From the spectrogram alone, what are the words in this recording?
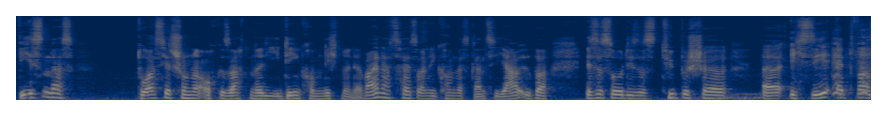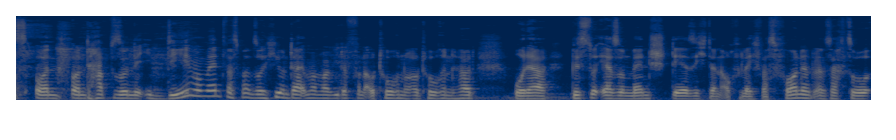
Wie ist denn das? Du hast jetzt schon auch gesagt, ne, die Ideen kommen nicht nur in der Weihnachtszeit, sondern die kommen das ganze Jahr über. Ist es so dieses typische, äh, ich sehe etwas und und habe so eine Idee im Moment, was man so hier und da immer mal wieder von Autoren und Autorinnen hört? Oder bist du eher so ein Mensch, der sich dann auch vielleicht was vornimmt und sagt so,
